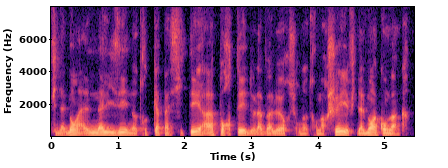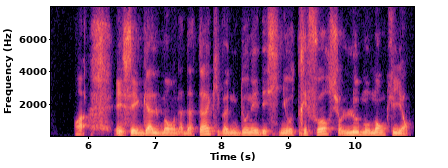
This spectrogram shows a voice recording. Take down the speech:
finalement à analyser notre capacité à apporter de la valeur sur notre marché et finalement à convaincre. Et c'est également la data qui va nous donner des signaux très forts sur le moment client.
